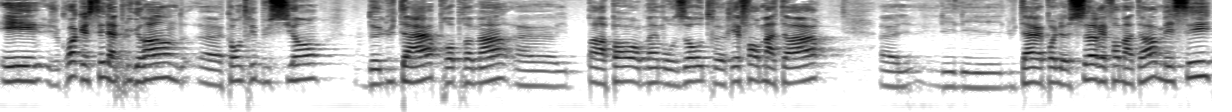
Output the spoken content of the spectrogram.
Et je crois que c'est la plus grande euh, contribution de Luther proprement euh, par rapport même aux autres réformateurs. Luther n'est pas le seul réformateur, mais c'est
